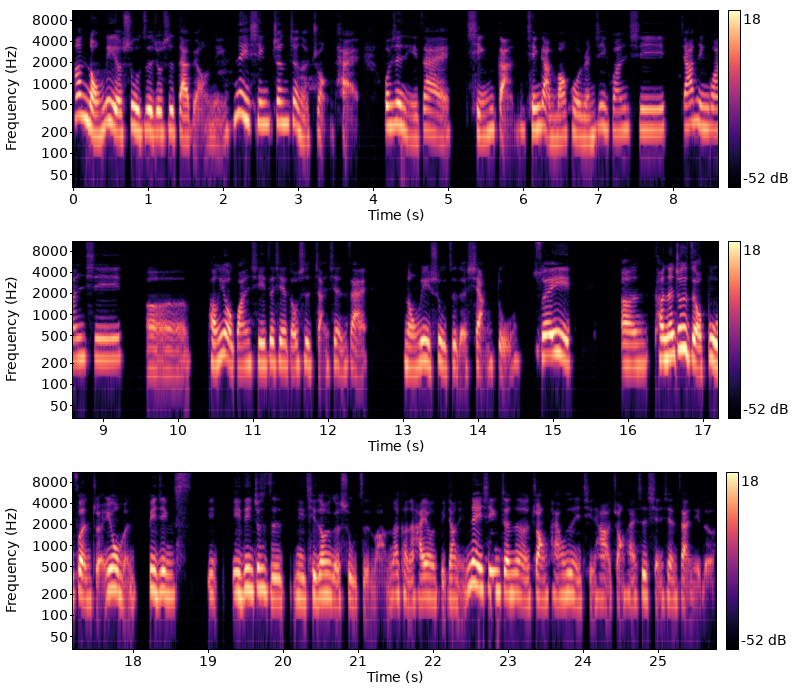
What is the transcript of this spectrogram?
那农历的数字就是代表你内心真正的状态，或是你在情感、情感包括人际关系、家庭关系、呃朋友关系，这些都是展现在农历数字的向度，所以。嗯，可能就是只有部分准，因为我们毕竟一一定就是指你其中一个数字嘛。那可能还有比较你内心真正的状态，或是你其他的状态是显现在你的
